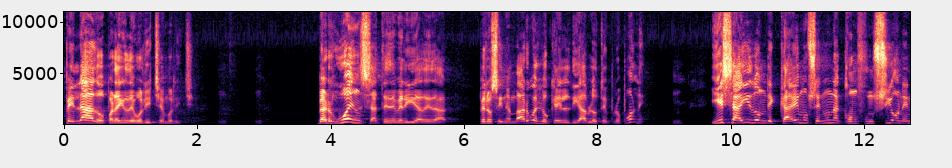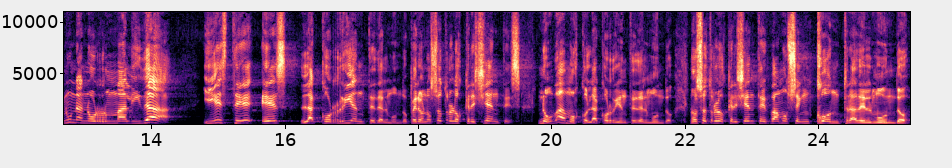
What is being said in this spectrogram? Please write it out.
pelado para ir de boliche en boliche. Vergüenza te debería de dar. Pero sin embargo es lo que el diablo te propone. Y es ahí donde caemos en una confusión, en una normalidad. Y este es la corriente del mundo. Pero nosotros los creyentes no vamos con la corriente del mundo. Nosotros los creyentes vamos en contra del mundo.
